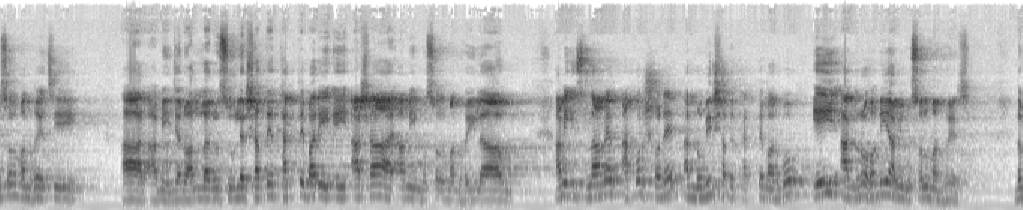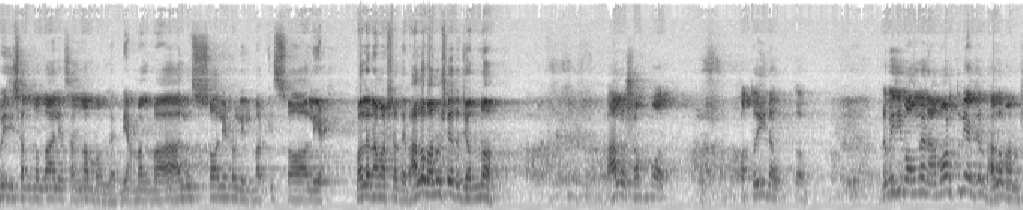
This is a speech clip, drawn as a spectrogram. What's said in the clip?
মুসলমান হয়েছি। আর আমি যেন আল্লাহ রসুলের সাথে থাকতে পারি এই আশায় আমি মুসলমান হইলাম। আমি ইসলামের আকর্ষণে আর নবীর সাথে থাকতে পারব এই আগ্রহ নিয়ে আমি মুসলমান হয়েছি। নবীজি সাল্লাহ আলি সাল্লাম বললেন, নিয়ামাল মালুস সলিহুল মারইস সলিহ। বলেন আমার সাথে, ভালো মানুষের জন্য ভালো সম্পদ কতই না উত্তম। নবীজি বললেন, আমার, তুমি একজন ভালো মানুষ।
